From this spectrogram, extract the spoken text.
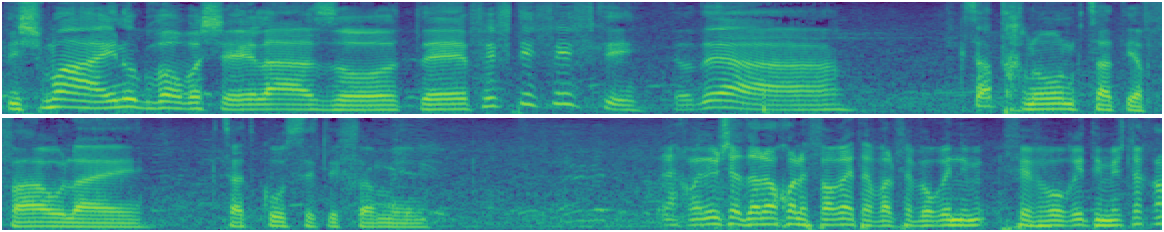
תשמע, היינו כבר בשאלה הזאת, אה, 50-50, אתה יודע, קצת חנון, קצת יפה אולי, קצת כוסית לפעמים. אנחנו יודעים שאתה לא יכול לפרט, אבל פבוריטים, פבוריטים יש לך?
